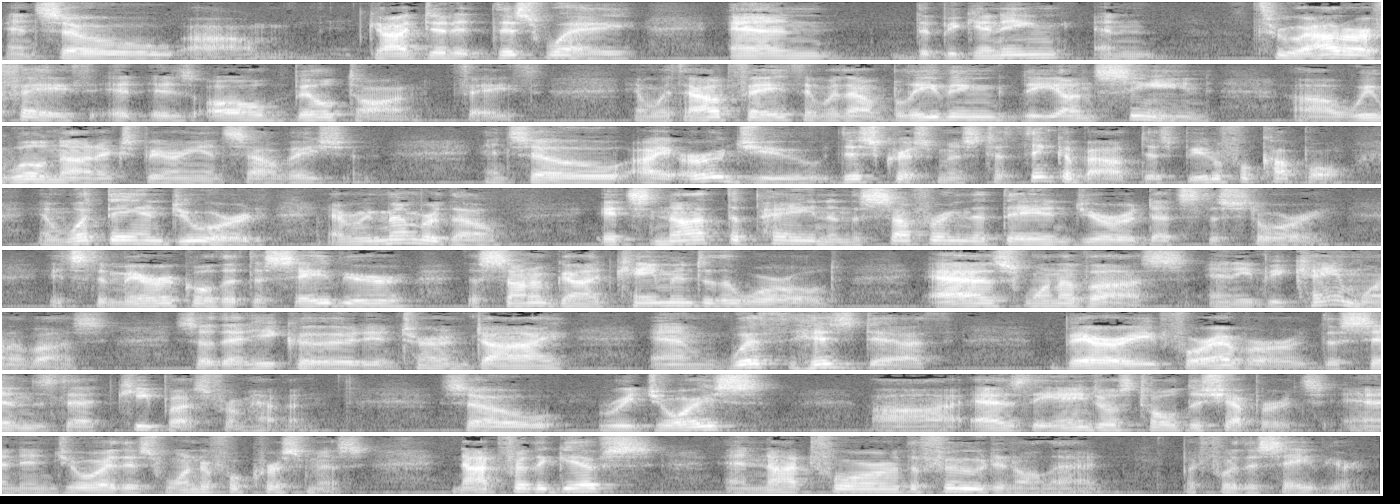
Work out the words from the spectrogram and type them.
And so um, God did it this way. And the beginning and throughout our faith, it is all built on faith. And without faith and without believing the unseen, uh, we will not experience salvation. And so I urge you this Christmas to think about this beautiful couple and what they endured. And remember, though, it's not the pain and the suffering that they endured that's the story. It's the miracle that the Savior, the Son of God, came into the world as one of us, and he became one of us so that he could in turn die and with his death bury forever the sins that keep us from heaven. So rejoice uh, as the angels told the shepherds and enjoy this wonderful Christmas, not for the gifts and not for the food and all that, but for the Savior.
